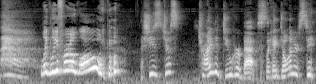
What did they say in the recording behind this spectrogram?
like leave her alone. She's just trying to do her best. Like I don't understand.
